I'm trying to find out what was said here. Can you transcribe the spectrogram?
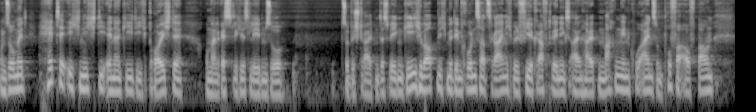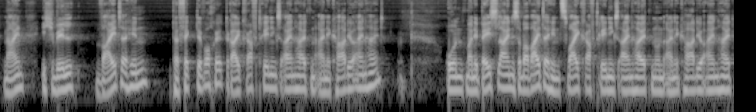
Und somit hätte ich nicht die Energie, die ich bräuchte, um mein restliches Leben so zu bestreiten. Deswegen gehe ich überhaupt nicht mit dem Grundsatz rein, ich will vier Krafttrainingseinheiten machen in Q1 und Puffer aufbauen. Nein, ich will weiterhin perfekte Woche, drei Krafttrainingseinheiten, eine Cardioeinheit. Und meine Baseline ist aber weiterhin zwei Krafttrainingseinheiten und eine Cardioeinheit.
